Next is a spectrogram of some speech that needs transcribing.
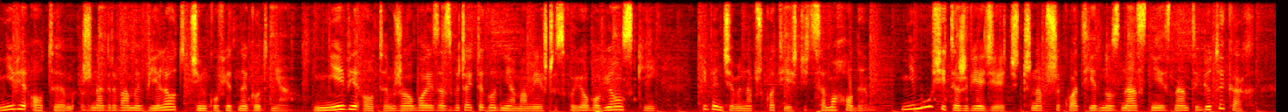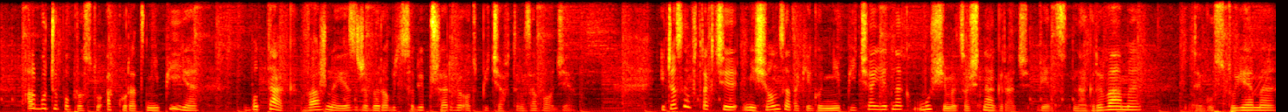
Nie wie o tym, że nagrywamy wiele odcinków jednego dnia. Nie wie o tym, że oboje zazwyczaj tego dnia mamy jeszcze swoje obowiązki i będziemy na przykład jeździć samochodem. Nie musi też wiedzieć, czy na przykład jedno z nas nie jest na antybiotykach, albo czy po prostu akurat nie pije, bo tak, ważne jest, żeby robić sobie przerwy od picia w tym zawodzie. I czasem w trakcie miesiąca takiego niepicia jednak musimy coś nagrać, więc nagrywamy, degustujemy,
